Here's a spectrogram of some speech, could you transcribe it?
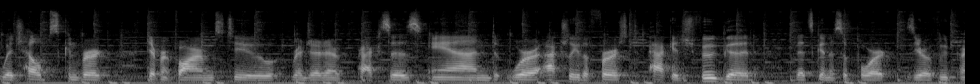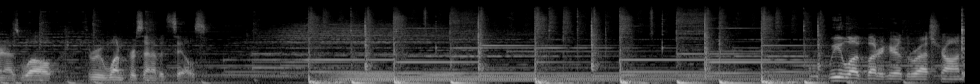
which helps convert different farms to regenerative practices. And we're actually the first packaged food good that's going to support Zero Foodprint as well through 1% of its sales. We love butter here at the restaurant.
